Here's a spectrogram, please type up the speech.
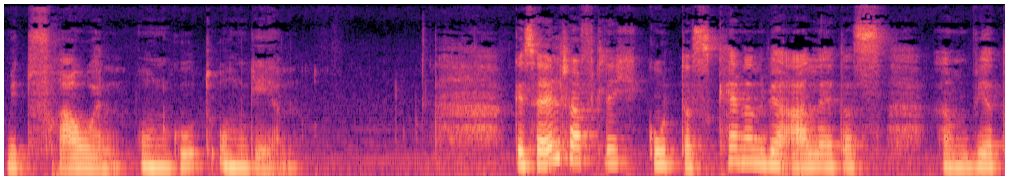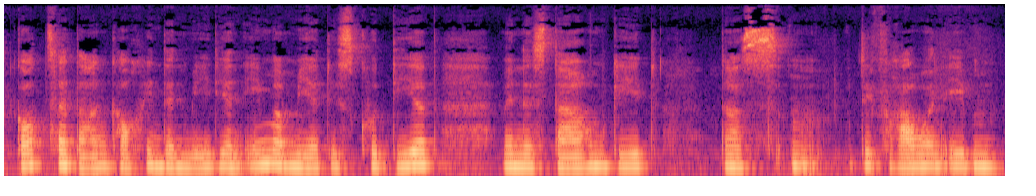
mit Frauen ungut umgehen. Gesellschaftlich gut, das kennen wir alle, das ähm, wird Gott sei Dank auch in den Medien immer mehr diskutiert, wenn es darum geht, dass ähm, die Frauen eben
